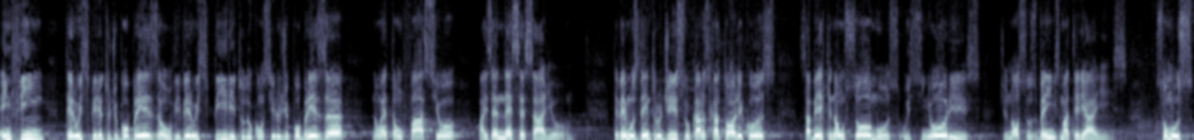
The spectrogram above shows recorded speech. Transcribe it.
Enfim, ter o espírito de pobreza ou viver o espírito do concílio de pobreza não é tão fácil, mas é necessário. Devemos, dentro disso, caros católicos, saber que não somos os senhores de nossos bens materiais. Somos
